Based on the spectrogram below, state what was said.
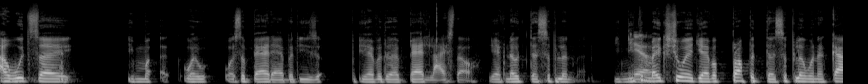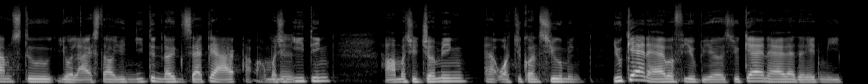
I would say you mu- uh, what's a bad habit is you have a bad lifestyle. You have no discipline, man. You need Yeah. to make sure that you have a proper discipline when it comes to your lifestyle. You need to know exactly how, how much you're mm. eating, how much you're gymming, and what you're consuming. You can have a few beers, you can have that red meat,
